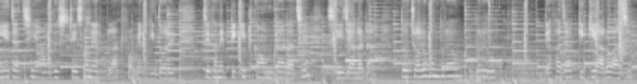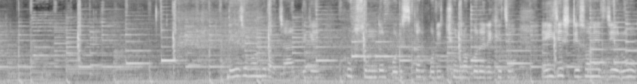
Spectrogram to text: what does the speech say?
নিয়ে যাচ্ছি আমাদের স্টেশনের প্ল্যাটফর্মের ভিতরে, যেখানে টিকিট কাউন্টার আছে সেই জায়গাটা। তো চলো বন্ধুরা, উপরে দেখা যাক কী কী আরও আছে। দেখেছ বন্ধুরা, চারদিকে খুব সুন্দর, পরিষ্কার, পরিচ্ছন্ন করে রেখেছে। এই যে স্টেশনের যে রূপ,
